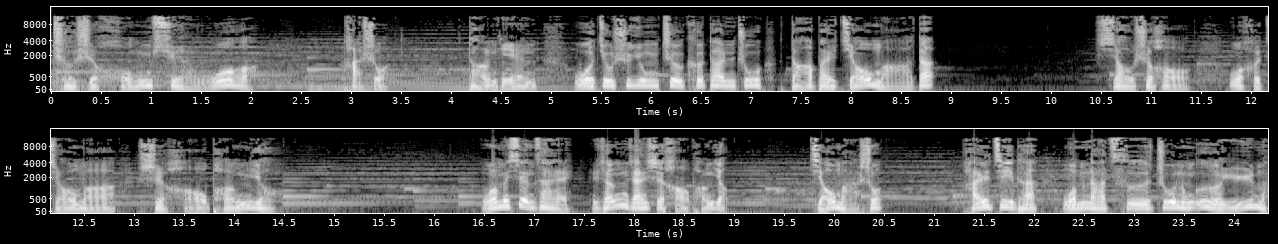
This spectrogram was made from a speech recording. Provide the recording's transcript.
这是红漩涡。他说：“当年我就是用这颗弹珠打败角马的。小时候，我和角马是好朋友。我们现在仍然是好朋友。”角马说。还记得我们那次捉弄鳄鱼吗？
